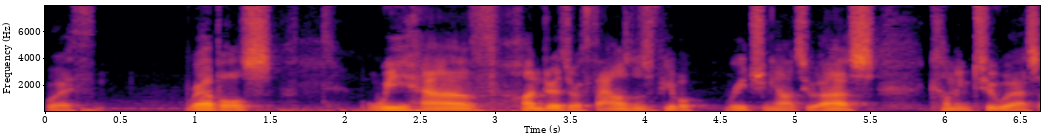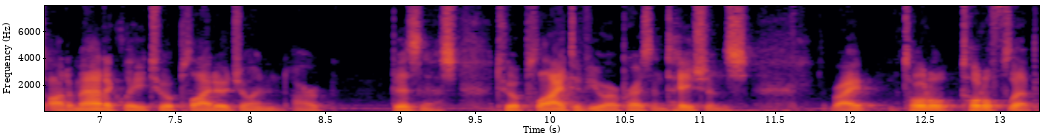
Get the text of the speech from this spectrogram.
with rebels. We have hundreds or thousands of people reaching out to us, coming to us automatically to apply to join our business, to apply to view our presentations right? Total total flip.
